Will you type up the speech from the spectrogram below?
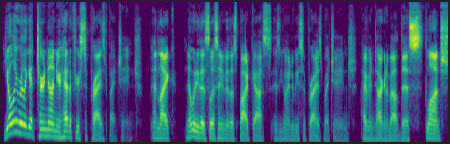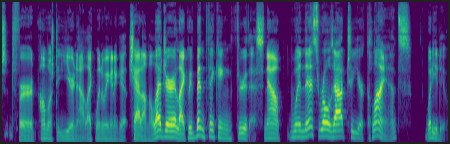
You only really get turned on your head if you're surprised by change. And like Nobody that's listening to this podcast is going to be surprised by change. I've been talking about this launch for almost a year now. Like, when are we going to get chat on the ledger? Like, we've been thinking through this. Now, when this rolls out to your clients, what do you do?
